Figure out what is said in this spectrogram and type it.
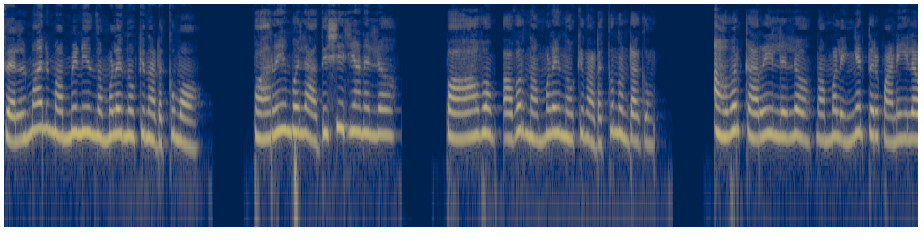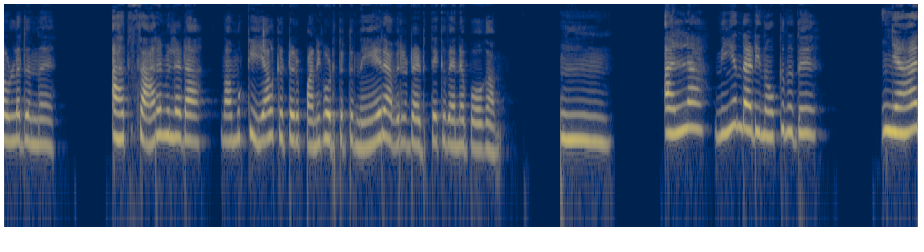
സൽമാനും മമ്മിനിയും നമ്മളെ നോക്കി നടക്കുമോ? പറയുമ്പോൾ അത് ശരിയാണല്ലോ. പാവം അവർ നമ്മളെ നോക്കി നടക്കുന്നുണ്ടാകും. അവർക്കറിയില്ലല്ലോ നമ്മൾ ഇങ്ങനത്തെ ഒരു പണിയിലാ ഉള്ളതെന്ന്. അത് സാരമില്ലടാ നമുക്ക് ഇയാൾക്കിട്ടൊരു പണി കൊടുത്തിട്ട് നേരെ അവരുടെ അടുത്തേക്ക് തന്നെ പോകാം. അല്ല നീ എന്താടി നോക്കുന്നത്? ഞാൻ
